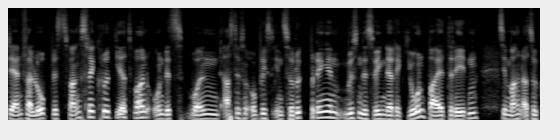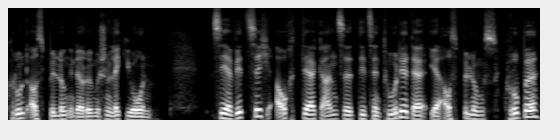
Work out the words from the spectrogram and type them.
Deren Verlobter ist zwangsrekrutiert worden und jetzt wollen Asterix und Obelix ihn zurückbringen, müssen deswegen der Legion beitreten. Sie machen also Grundausbildung in der römischen Legion. Sehr witzig, auch der ganze, die Zenturie, der ihre Ausbildungsgruppe,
